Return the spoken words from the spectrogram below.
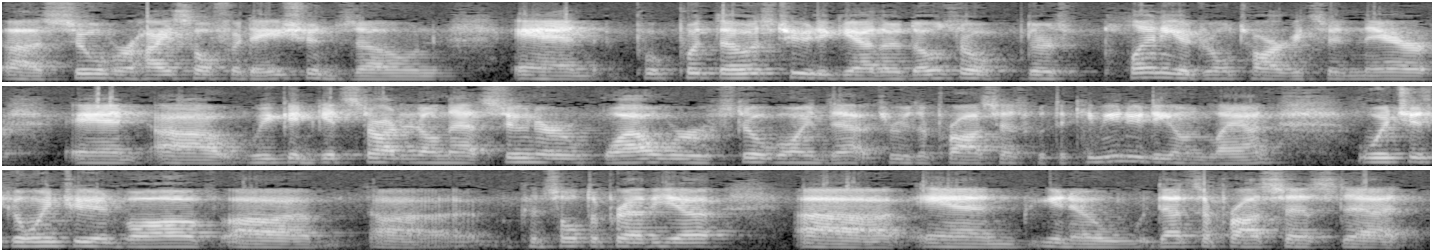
uh, silver high sulfidation zone, and put, those two together. Those are, there's plenty of drill targets in there, and uh, we can get started on that sooner while we're still going that through the process with the community-owned land, which is going to involve uh, uh, consulta previa, uh, and you know that's a process that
